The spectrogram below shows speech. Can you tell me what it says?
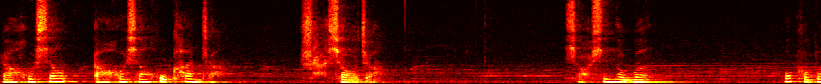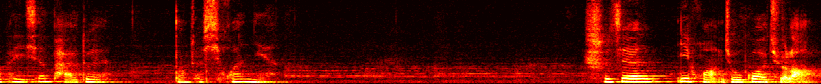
然后相然后相互看着，傻笑着，小心的问：“我可不可以先排队，等着喜欢你？”时间一晃就过去了，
